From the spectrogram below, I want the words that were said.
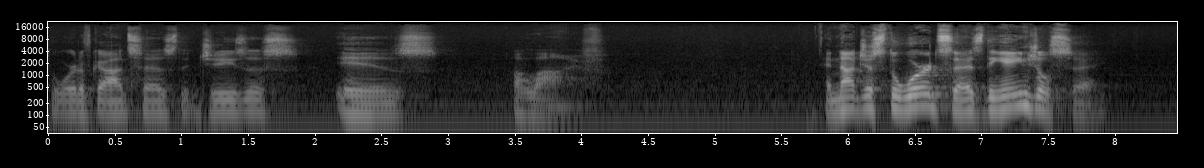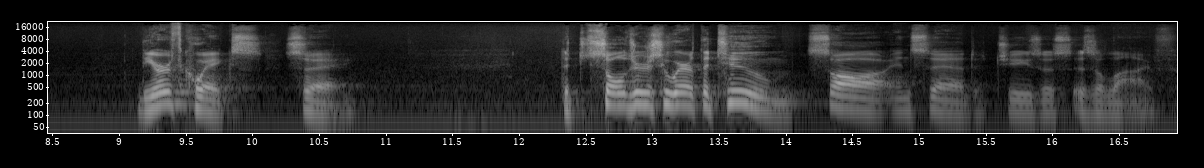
The Word of God says that Jesus is alive. And not just the Word says, the angels say, the earthquakes say. The soldiers who were at the tomb saw and said, Jesus is alive.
